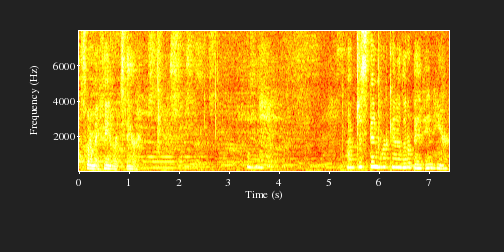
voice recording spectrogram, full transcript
It's one of my favorites there. And I've just been working a little bit in here.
